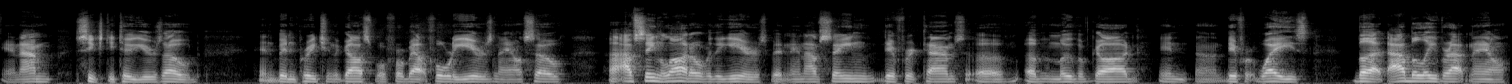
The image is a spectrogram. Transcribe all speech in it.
And i'm 62 years old and been preaching the gospel for about 40 years now. So uh, I've seen a lot over the years, but and I've seen different times of, of the move of God in uh, different ways. But I believe right now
